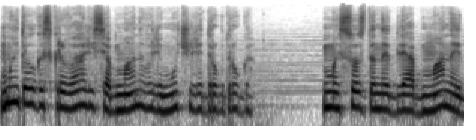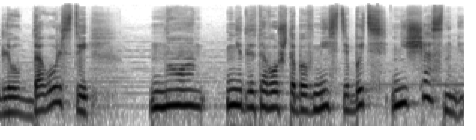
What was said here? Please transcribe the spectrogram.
Мы долго скрывались, обманывали, мучили друг друга. Мы созданы для обмана и для удовольствий, но не для того, чтобы вместе быть несчастными.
